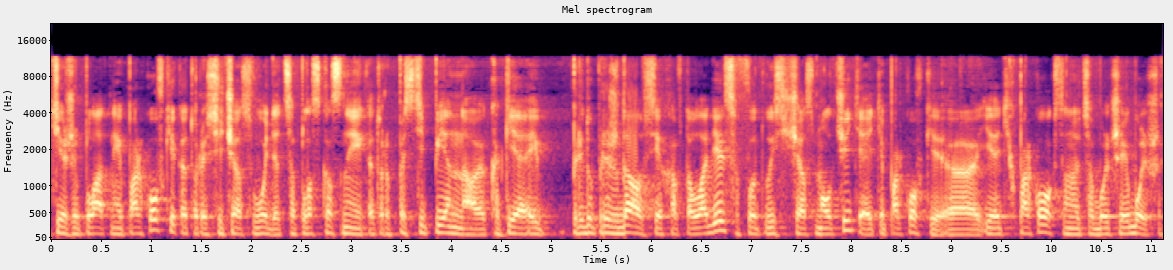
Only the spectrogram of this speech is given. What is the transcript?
те же платные парковки, которые сейчас вводятся, плоскостные, которые постепенно, как я и предупреждал всех автовладельцев, вот вы сейчас молчите, а эти парковки, э, и этих парковок становится больше и больше.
